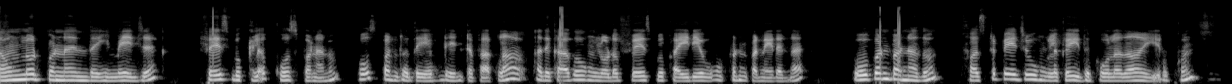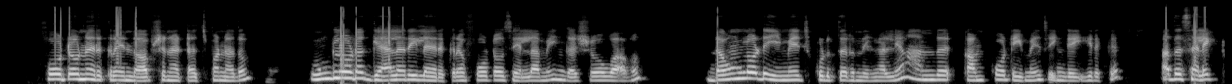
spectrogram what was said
டவுன்லோட் பண்ண இந்த இமேஜை ஃபேஸ்புக்கில் போஸ்ட் பண்ணணும். போஸ்ட் பண்ணுறது எப்படின்ட்டு பார்க்கலாம். அதுக்காக உங்களோட ஃபேஸ்புக் ஐடியை ஓப்பன் பண்ணிடுங்க. ஓப்பன் பண்ணதும் ஃபர்ஸ்ட் பேஜ் உங்களுக்கு இது போல தான் இருக்கும். ஃபோட்டோன்னு இருக்கிற இந்த ஆப்ஷனை டச் பண்ணதும் உங்களோட கேலரியில் இருக்கிற ஃபோட்டோஸ் எல்லாமே இங்கே ஷோ ஆகும். டவுன்லோடு இமேஜ் கொடுத்துருந்தீங்க இல்லையா? அந்த கம்ஃபோர்ட் இமேஜ் இங்கே இருக்கு. அதை செலக்ட்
